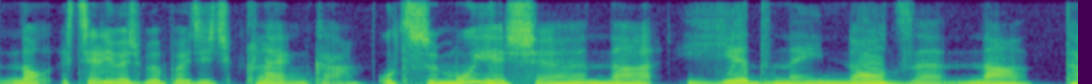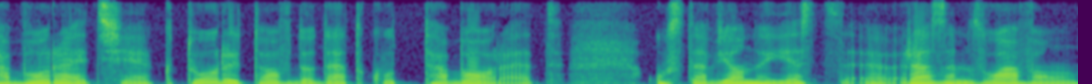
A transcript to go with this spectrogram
no chcielibyśmy powiedzieć klęka. Utrzymuje się na jednej nodze, na taborecie, który to w dodatku taboret ustawiony jest e, razem z ławą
